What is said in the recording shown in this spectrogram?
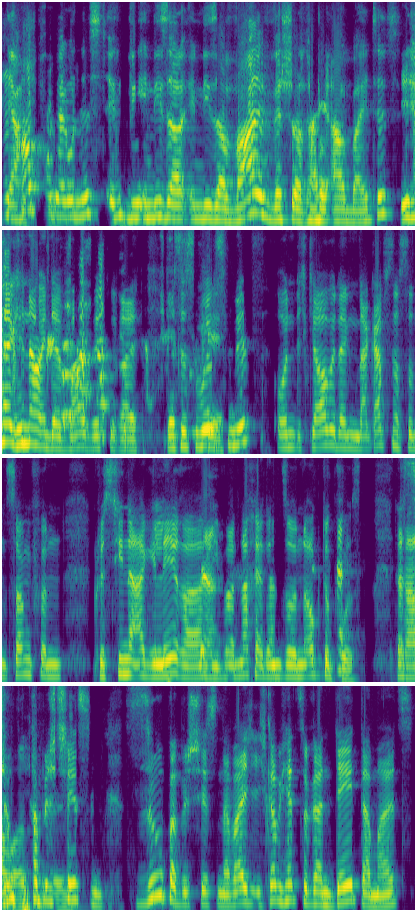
der Hauptprotagonist irgendwie in dieser, in dieser Wahlwäscherei arbeitet? Ja, genau, in der Wahlwäscherei. Das ist Will Okay. Smith und ich glaube, dann, da gab es noch so einen Song von Christina Aguilera, Ja. die war nachher dann so ein Oktopus. Das ist super beschissen. Super beschissen. Da war ich, ich glaube, ich hätte sogar ein Date damals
